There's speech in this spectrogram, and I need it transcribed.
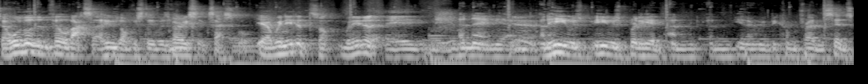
So other than Phil Vassar, who obviously was very successful, Yeah, we needed some. We needed a name. a name, yeah. Yeah. And he was he was brilliant, and and you know we've become friends since.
